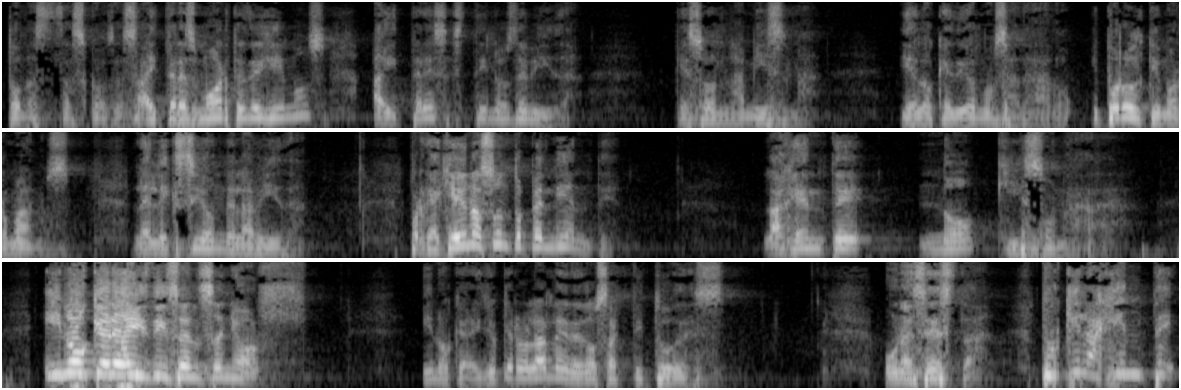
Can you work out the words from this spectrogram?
todas estas cosas. Hay tres muertes, dijimos, hay tres estilos de vida que son la misma y es lo que Dios nos ha dado. Y por último, hermanos, la elección de la vida. Porque aquí hay un asunto pendiente. La gente no quiso nada. Y no queréis, dice el Señor. Y no queréis. Yo quiero hablarle de dos actitudes. Una es esta. ¿Por qué la gente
